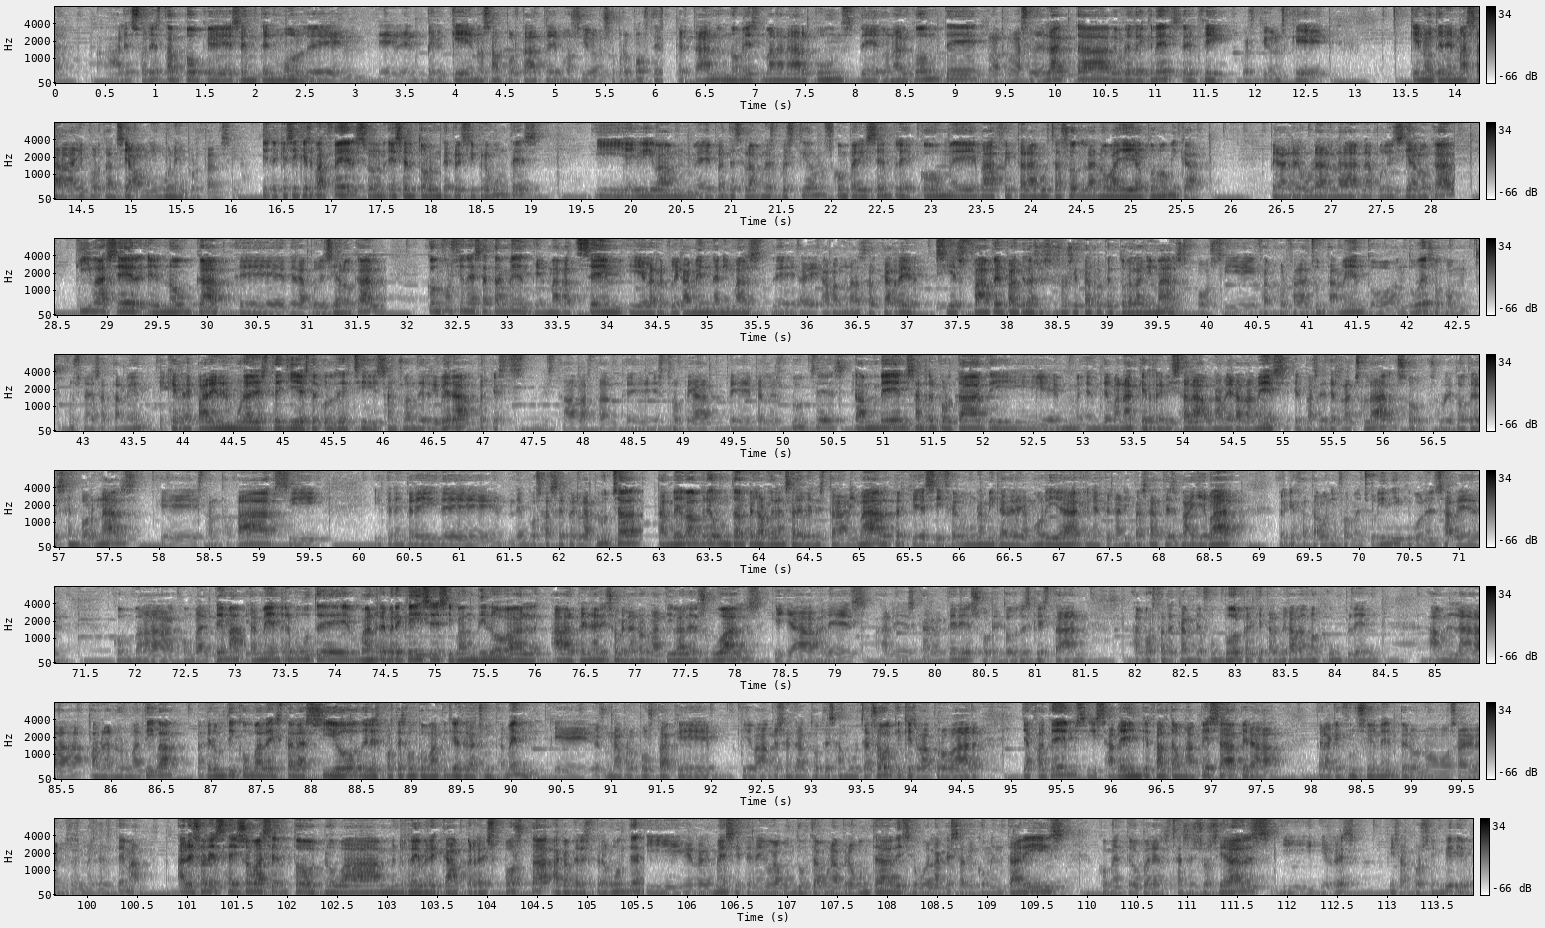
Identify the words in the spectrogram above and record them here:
aleshores tampoc eh, s'entén molt en, el, el per què no s'han portat mocions o propostes. Per tant, només van anar punts de donar compte, l'aprovació de l'acte, veure decrets, en fi, qüestions que, que no tenen massa importància o ninguna importància. El que sí que es va fer són, és el torn de pregs i preguntes i ahir vam eh, plantejar algunes qüestions, com per exemple com eh, va afectar a Burxassot la nova llei autonòmica per a regular la, la policia local, qui va ser el nou cap eh, de la policia local, com funciona exactament el magatzem i el replegament d'animals eh, abandonats al carrer, si es fa per part de la Societat Protectora d'Animals o si fa, o fa l'Ajuntament o amb dues, o com funciona exactament, que reparen el mural estellers del Col·legi Sant Joan de Rivera, perquè està bastant eh, estropeat per, per les pluges. També ens han reportat i hem, hem demanat que revisara una vegada més el passeig del Ratxolar, so, sobretot els embornals, que estan tapats i, i tenen perill d'embossar-se de, per la pluja. També van preguntar per l'ordenança de benestar animal, perquè si feu una mica de memòria, en el plenari passat es va llevar perquè faltava un informe jurídic i volen saber com va, com va el tema. També han rebut, eh, van rebre queixes i van dir-ho al, al plenari sobre la normativa dels guals que hi ha a les, a les carreteres, sobretot les que estan al costat del camp de futbol, perquè tal vegada no complen amb la, amb la normativa. Per últim, com va la instal·lació de les portes automàtiques de l'Ajuntament, que és una proposta que, que va presentar totes amb Burjassot i que es va aprovar ja fa temps i sabem que falta una peça per a, per a que funcionen, però no sabem res més del tema. Aleshores, això va ser tot. No vam rebre cap resposta a cap de les preguntes i res més. Si teniu algun dubte, alguna pregunta, deixeu-ho a la caixa de comentaris, comenteu per les xarxes socials i, i res. Fins al pròxim vídeo.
